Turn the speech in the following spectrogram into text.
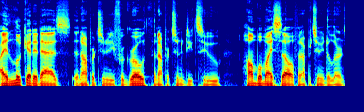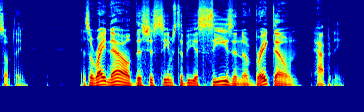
I look at it as an opportunity for growth, an opportunity to humble myself, an opportunity to learn something. And so right now, this just seems to be a season of breakdown happening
